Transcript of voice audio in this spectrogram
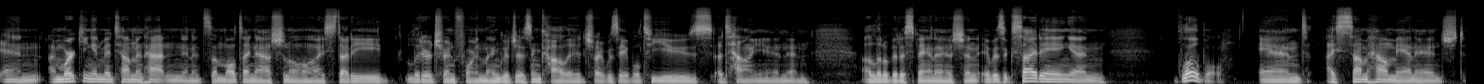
and I'm working in Midtown Manhattan, and it's a multinational. I studied literature and foreign languages in college. I was able to use Italian and a little bit of Spanish, and it was exciting and global and I somehow managed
